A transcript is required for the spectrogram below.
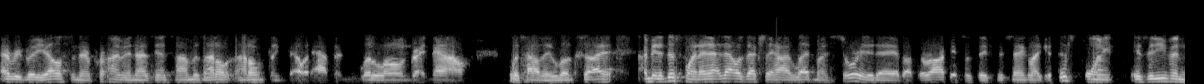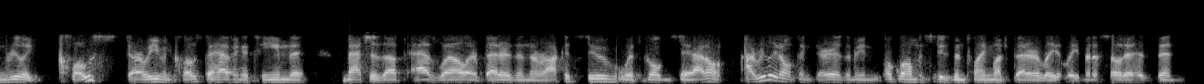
everybody else in their prime and Isaiah Thomas, I don't, I don't think that would happen, let alone right now with how they look. So I, I mean, at this point, and that was actually how I led my story today about the Rockets. Was basically saying like, at this point, is it even really close? Are we even close to having a team that matches up as well or better than the Rockets do with Golden State? I don't. I really don't think there is. I mean, Oklahoma City's been playing much better lately. Minnesota has been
